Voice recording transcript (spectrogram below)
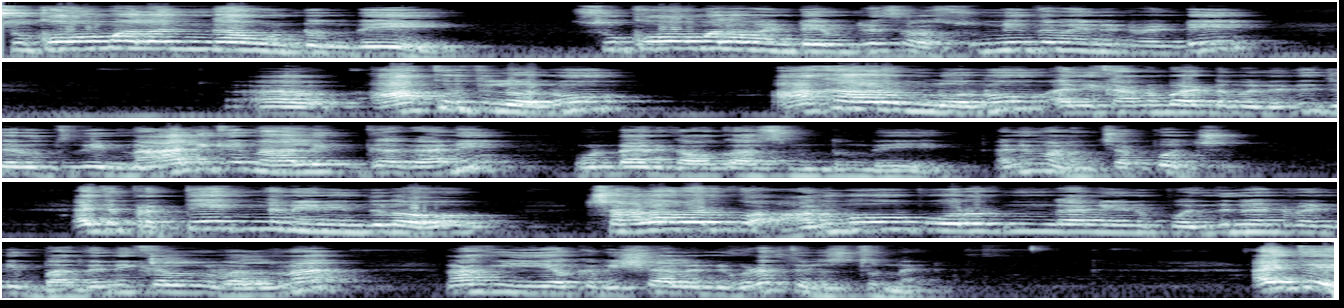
సుకోమలంగా ఉంటుంది. సుకోమలం అంటే ఏమిటంటే చాలా సున్నితమైనటువంటి ఆకృతిలోనూ ఆకృతిలోను ఆకారంలోనూ అది కనబడడం అనేది జరుగుతుంది. నాలిక నాలికగా కానీ ఉండడానికి అవకాశం ఉంటుంది అని మనం చెప్పొచ్చు. అయితే ప్రత్యేకంగా నేను ఇందులో చాలా వరకు అనుభవపూర్వకంగా నేను పొందినటువంటి బదనికల వలన నాకు ఈ యొక్క విషయాలన్నీ కూడా తెలుస్తున్నాయి. అయితే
